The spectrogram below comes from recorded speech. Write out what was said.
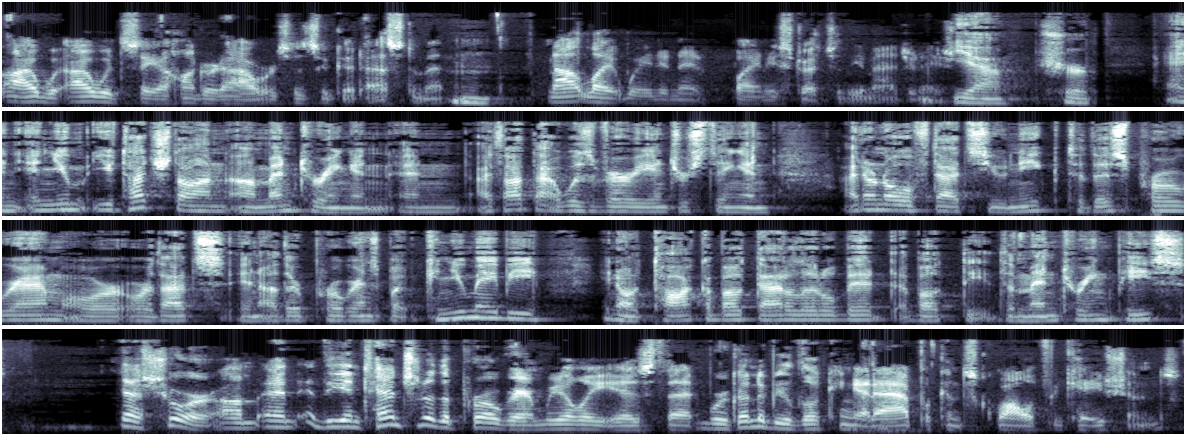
I, w- I would say 100 hours is a good estimate. Mm. Not lightweight in it by any stretch of the imagination. Yeah, sure. And and you you touched on uh, mentoring and and I thought that was very interesting and I don't know if that's unique to this program or or that's in other programs but can you maybe you know talk about that a little bit about the the mentoring piece? Yeah, sure. Um, and the intention of the program really is that we're going to be looking at applicants' qualifications.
